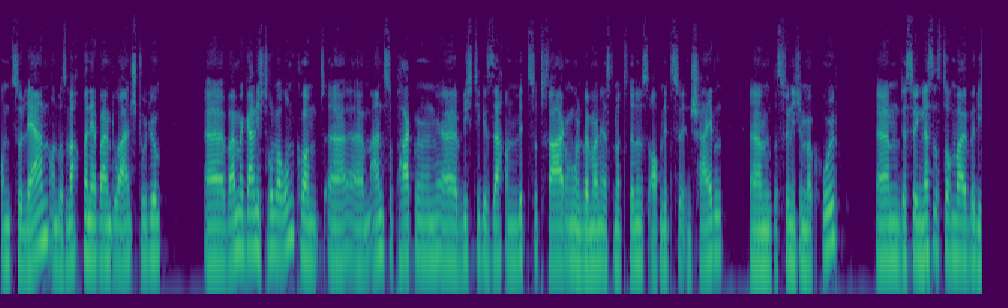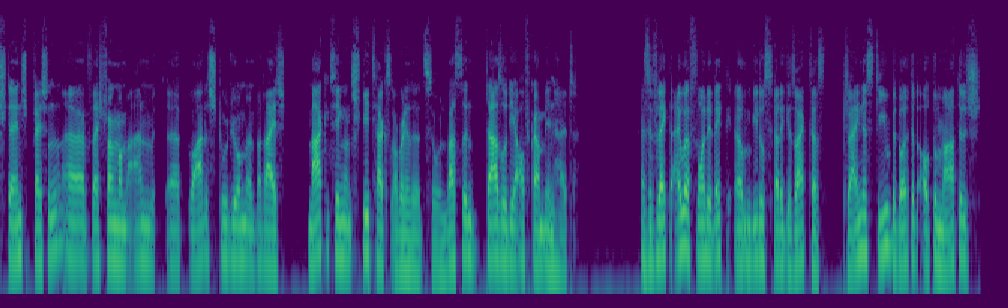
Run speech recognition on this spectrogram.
um zu lernen. Und das macht man ja beim dualen Studium, äh, weil man gar nicht drum herum kommt, äh, ähm, anzupacken, äh, wichtige Sachen mitzutragen und wenn man erstmal drin ist, auch mitzuentscheiden. Ähm, das finde ich immer cool. Ähm, deswegen lass uns doch mal über die Stellen sprechen. Äh, vielleicht fangen wir mal an mit äh, duales Studium im Bereich Marketing und Spieltagsorganisation. Was sind da so die Aufgabeninhalte? Also vielleicht einmal vorneweg, ähm, wie du es gerade gesagt hast, kleines Team bedeutet automatisch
